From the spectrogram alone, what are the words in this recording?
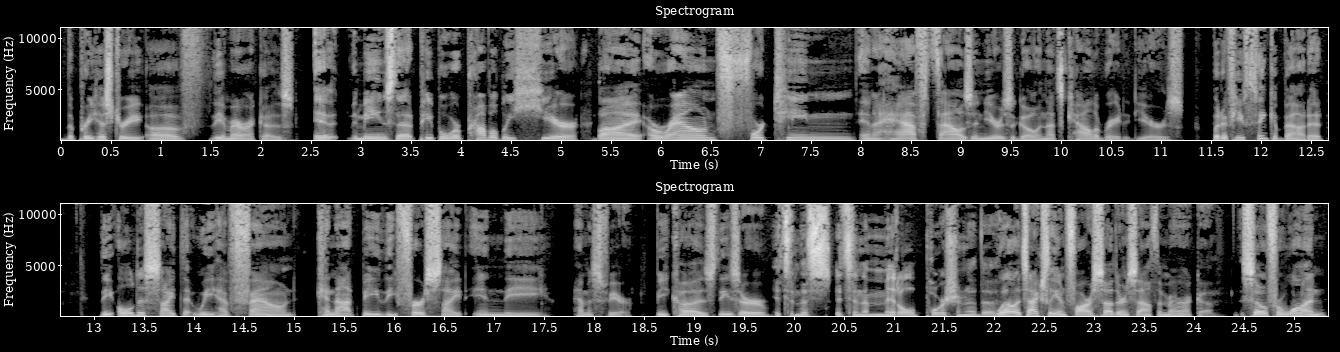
the prehistory of the Americas, it means that people were probably here by around 14 and a half thousand years ago, and that's calibrated years. But if you think about it, the oldest site that we have found cannot be the first site in the hemisphere because these are It's in this. It's in the middle portion of the. well, it's actually in far southern South America. So, for one,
